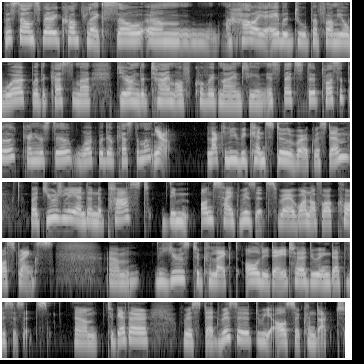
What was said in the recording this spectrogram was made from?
This sounds very complex. So, um, how are you able to perform your work with the customer during the time of COVID 19? Is that still possible? Can you still work with your customer? Yeah, luckily, we can still work with them. But usually, and in the past, the on site visits were one of our core strengths. Um, we used to collect all the data during that visits. Um, together with that visit, we also conduct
